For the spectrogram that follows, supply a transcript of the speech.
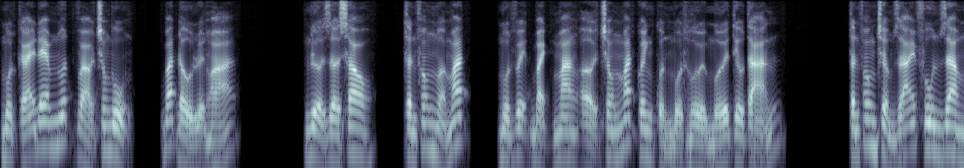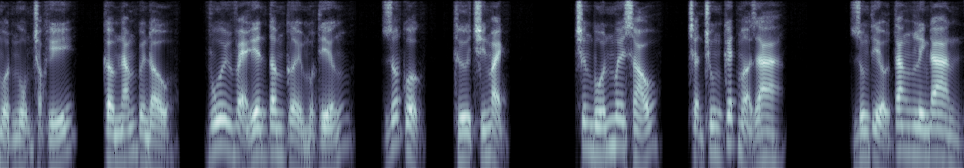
một cái đem nuốt vào trong bụng, bắt đầu luyện hóa. Nửa giờ sau, tần phong mở mắt một vệ bạch mang ở trong mắt quanh quẩn một hồi mới tiêu tán. Tần phong chậm rãi phun ra một ngụm trọc khí, cầm nắm quyền đầu, vui vẻ yên tâm cười một tiếng, rốt cuộc, thứ chín mạch. Chương bốn mươi sáu, trận chung kết mở ra. Dùng tiểu tăng linh đan,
